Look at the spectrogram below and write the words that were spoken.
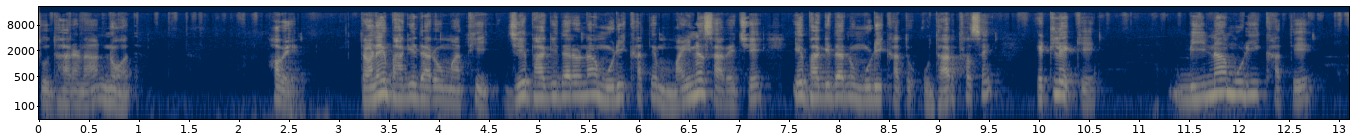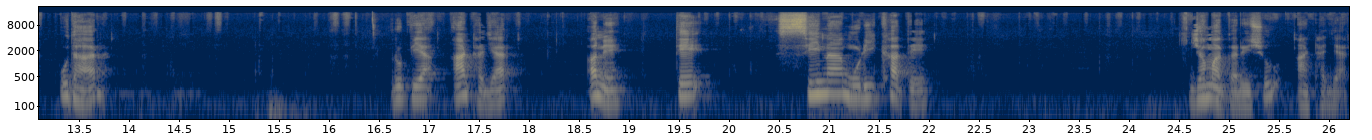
સુધારણા નોંધ. હવે ત્રણેય ભાગીદારોમાંથી જે ભાગીદારોના મૂડી ખાતે માઇનસ આવે છે, એ ભાગીદારનું મૂડી ખાતું ઉધાર થશે. એટલે કે બીના મૂડી ખાતે ઉધાર રૂપિયા આઠ હજાર અને તે સીના મૂડી ખાતે જમા કરીશું આઠ હજાર.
